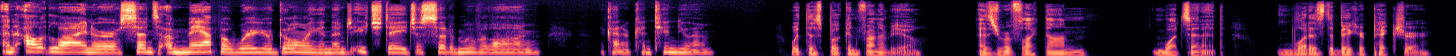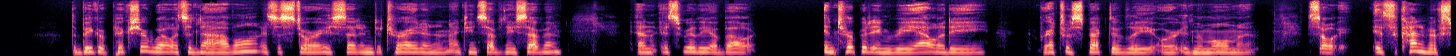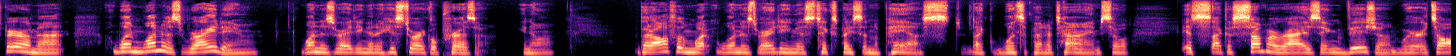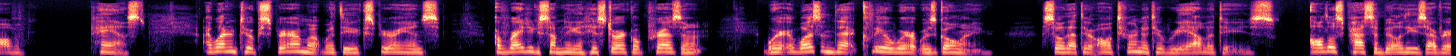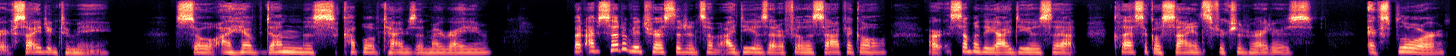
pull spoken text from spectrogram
an outline or a sense, a map of where you're going, and then each day just sort of move along a kind of continuum. With this book in front of you, as you reflect on what's in it, what is the bigger picture? The bigger picture, well, it's a novel. It's a story set in Detroit in 1977. And it's really about interpreting reality retrospectively or in the moment. So it's a kind of experiment. When one is writing, one is writing in a historical present, you know. but often what one is writing is takes place in the past, like once upon a time. So it's like a summarizing vision where it's all past. I wanted to experiment with the experience of writing something in historical present where it wasn't that clear where it was going, so that there are alternative realities. All those possibilities are very exciting to me. So I have done this a couple of times in my writing. But I'm sort of interested in some ideas that are philosophical, or some of the ideas that classical science fiction writers explore.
